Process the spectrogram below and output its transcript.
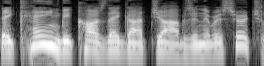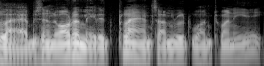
They came because they got jobs in the research labs and automated plants on Route 128.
